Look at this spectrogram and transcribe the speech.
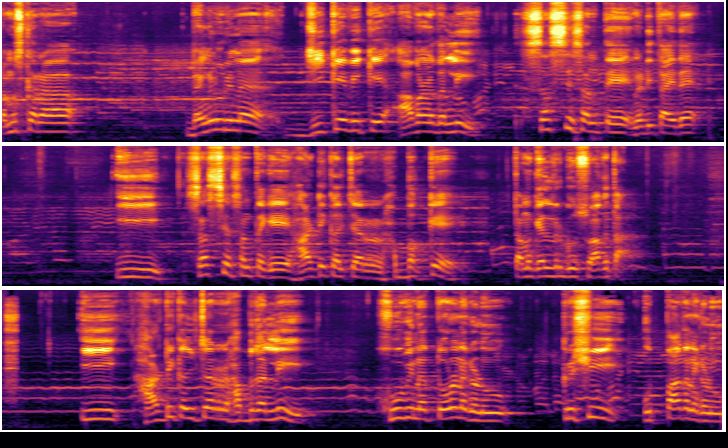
ನಮಸ್ಕಾರ. ಬೆಂಗಳೂರಿನ ಜಿ ಕೆ ವಿ ಕೆ ಆವರಣದಲ್ಲಿ ಸಸ್ಯ ಸಂತೆ ನಡೀತಾ ಇದೆ. ಈ ಸಸ್ಯ ಸಂತೆಗೆ ಹಾರ್ಟಿಕಲ್ಚರ್ ಹಬ್ಬಕ್ಕೆ ತಮಗೆಲ್ಲರಿಗೂ ಸ್ವಾಗತ. ಈ ಹಾರ್ಟಿಕಲ್ಚರ್ ಹಬ್ಬದಲ್ಲಿ ಹೂವಿನ ತೋರಣಗಳು, ಕೃಷಿ ಉತ್ಪಾದನೆಗಳು,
